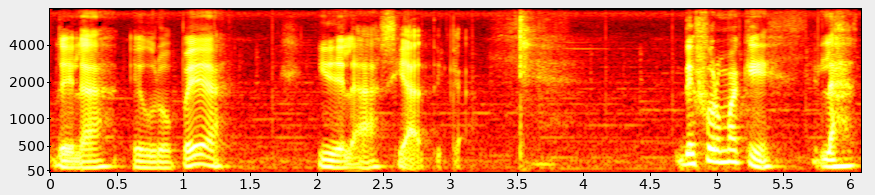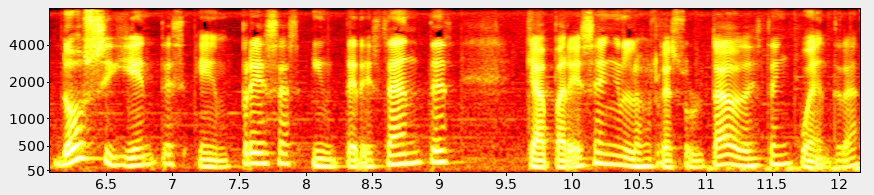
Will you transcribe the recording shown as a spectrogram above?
de la europea y de la asiática. De forma que las dos siguientes empresas interesantes que aparecen en los resultados de esta encuesta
